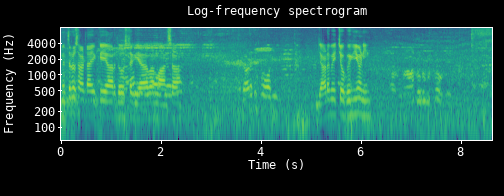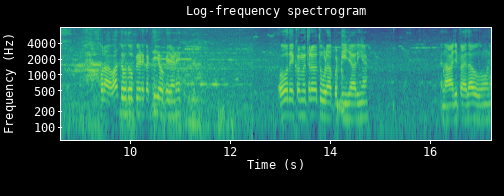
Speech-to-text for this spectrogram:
ਮਿੱਤਰੋ ਸਾਡਾ ਇੱਕ ਯਾਰ ਦੋਸਤ ਗਿਆ ਵਾ ਮਾਨਸਾ। ਜੜ ਕਿੱਥੋਂ ਆ ਗਈ? ਜੜ ਵਿੱਚ ਉੱਗ ਗਈ ਹੋਣੀ। ਭਰਾਵਾ ਦੋ ਦੋ ਪੇੜ ਇਕੱਠੇ ਹੋ ਕੇ ਜਾਣੇ। ਉਹ ਦੇਖੋ ਮਿੱਤਰੋ, ਧੂੜਾ ਪੱਟੀ ਜਾ ਰਹੀਆਂ। ਅਨਾਜ ਪੈਦਾ ਹੋਣ।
